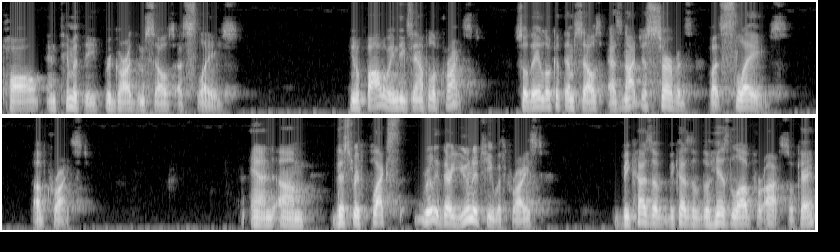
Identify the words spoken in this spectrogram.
Paul and Timothy regard themselves as slaves. You know, following the example of Christ. So they look at themselves as not just servants, but slaves of Christ. And um, this reflects really their unity with Christ because of because of the, his love for us. Okay,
